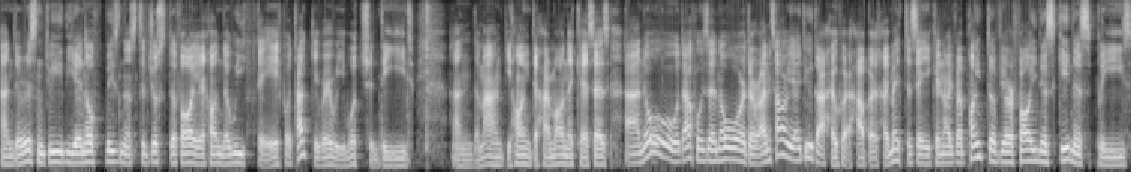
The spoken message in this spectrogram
and there isn't really enough business to justify it on the weekday. But thank you very much indeed. And the man behind the harmonica says, uh, No, that was an order. I'm sorry I do that out of habit. I meant to say, Can I have a pint of your finest Guinness, please?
